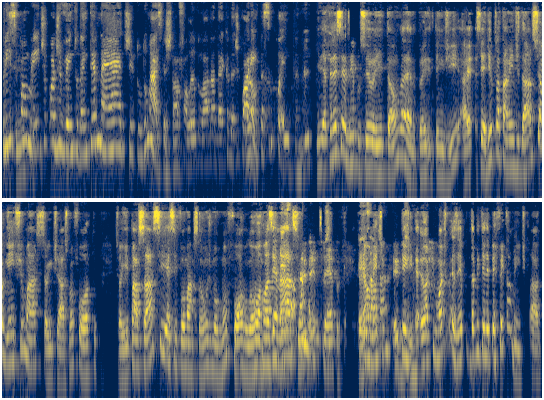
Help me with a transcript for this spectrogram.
principalmente Sim. com o advento da internet e tudo mais, que a gente estava falando lá da década de 40, Não. 50, né? E até nesse exemplo seu aí, então, velho, eu entendi, seria o tratamento de dados se alguém filmasse, se alguém tirasse uma foto, se alguém passasse essa informação de alguma forma, ou armazenasse, etc. Realmente, eu, entendi, eu acho um ótimo exemplo, dá para entender perfeitamente, claro.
